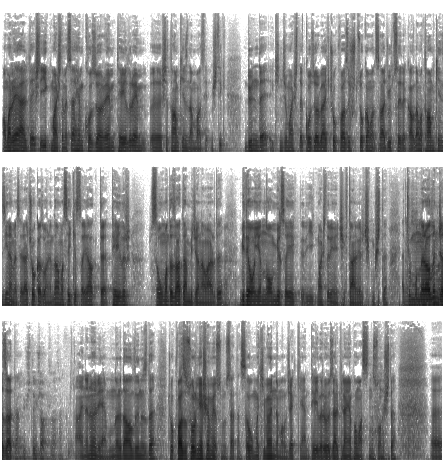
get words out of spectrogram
Ama Real'de işte ilk maçta mesela hem Kozor hem Taylor hem e, işte Tompkins'den bahsetmiştik. Dün de ikinci maçta Kozor belki çok fazla şut sokamadı. Sadece 3 sayıda kaldı ama Tompkins yine mesela çok az oynadı ama 8 sayı attı. Taylor savunmada zaten bir canavardı. Evet. Bir de o yanına 11 sayı ekledi. İlk maçta yine çift taneleri çıkmıştı. Ya tüm bunları alınca zaten 3'te 3 attı zaten. Aynen öyle yani. Bunları da aldığınızda çok fazla sorun yaşamıyorsunuz zaten. Savunma kime önlem alacak ki yani? Taylor'a özel plan yapamazsınız sonuçta. Ee,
